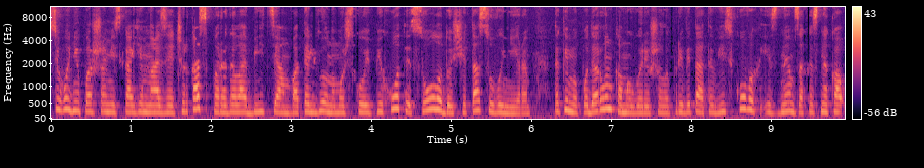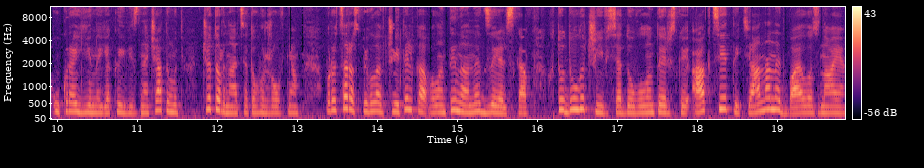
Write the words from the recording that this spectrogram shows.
Сьогодні перша міська гімназія Черкас передала бійцям батальйону морської піхоти солодощі та сувеніри. Такими подарунками вирішили привітати військових із Днем захисника України, який відзначатимуть 14 жовтня. Про це розповіла вчителька Валентина Недзельська. Хто долучився до волонтерської акції, Тетяна Недбайло знає.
